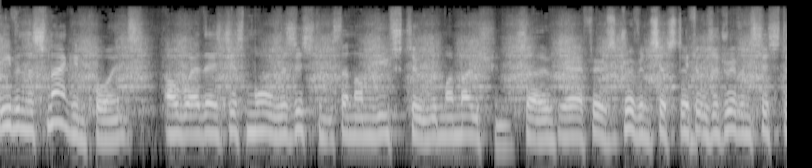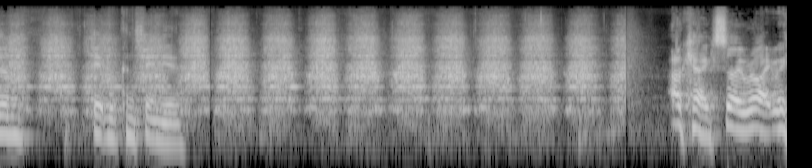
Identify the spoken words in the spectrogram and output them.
Even the snagging points are where there's just more resistance than I'm used to with my motion. So Yeah, if it was a driven system. if it was a driven system, it would continue. Okay, so right, we,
